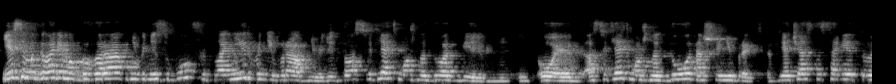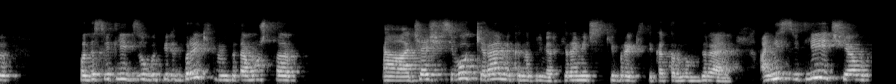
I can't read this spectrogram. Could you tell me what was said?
Если мы говорим об выравнивании зубов и планировании выравнивания, то осветлять можно до отбеливания, ой, осветлять можно до ношения брекетов. Я часто советую подосветлить зубы перед брекетами, потому что а, чаще всего керамика, например, керамические брекеты, которые мы выбираем, они светлее, чем,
